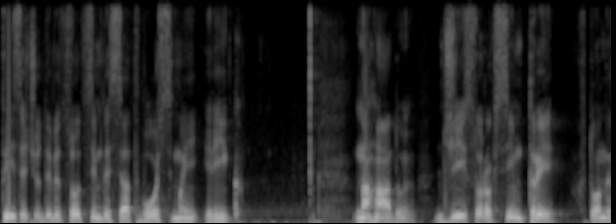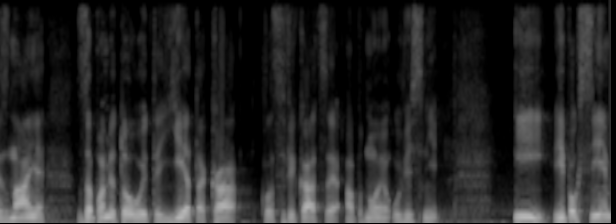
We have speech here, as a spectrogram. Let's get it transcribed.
1978 рік. Нагадую, G473. Хто не знає, запам'ятовуйте, є така класифікація апноє у вісні. І гіпоксія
